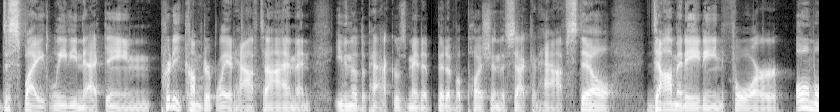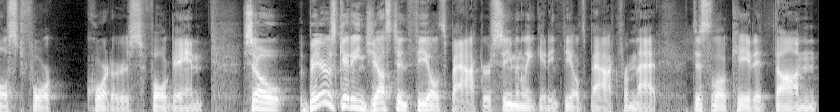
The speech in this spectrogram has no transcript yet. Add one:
despite leading that game pretty comfortably at halftime, and even though the Packers made a bit of a push in the second half, still dominating for almost four quarters, full game. So Bears getting Justin Fields back, or seemingly getting Fields back from that dislocated thumb.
